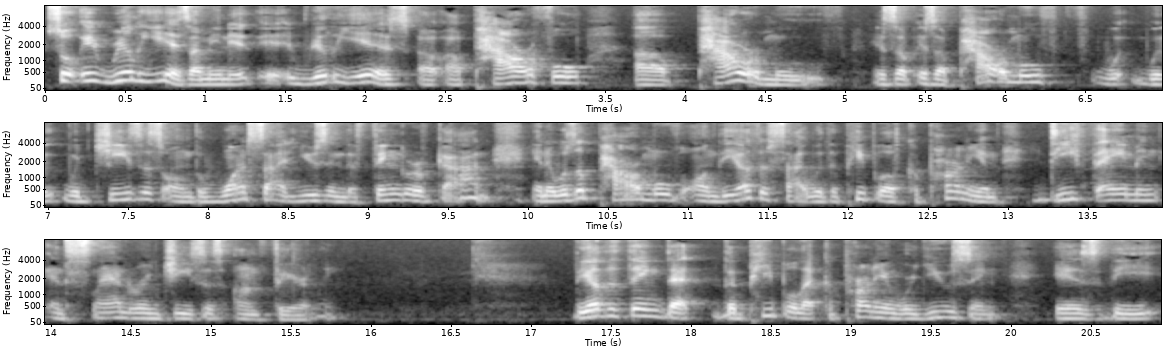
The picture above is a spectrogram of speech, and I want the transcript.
So it really is. I mean, it, it really is a, a powerful uh, power move. It's a, it's a power move with, with, with Jesus on the one side using the finger of God, and it was a power move on the other side with the people of Capernaum defaming and slandering Jesus unfairly. The other thing that the people at Capernaum were using is the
